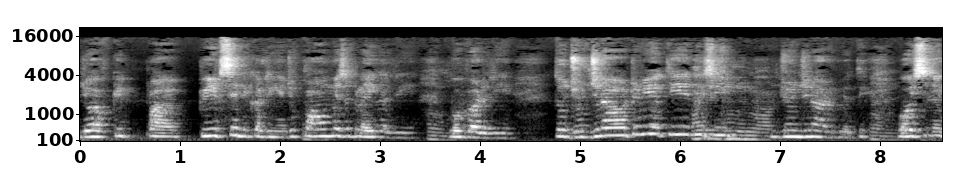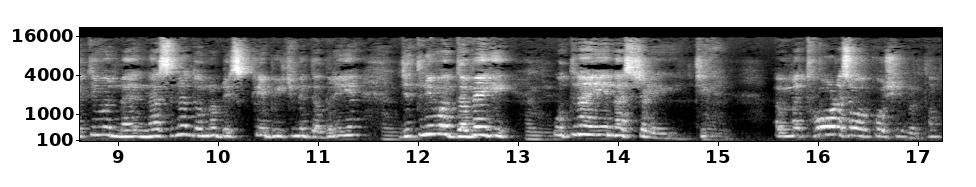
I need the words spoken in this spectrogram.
जो। आपकी पीठ से निकल रही है जो पाँव में सप्लाई कर रही है हाँ। वो बढ़ रही है। तो झुंझुनाहट भी होती है हाँ जैसी झुंझुनाहट। भी होती है। हाँ। वो इसलिए होती है वो नस ना दोनों डिस्क के बीच में दब रही है। हाँ। जितनी वो दबेगी हाँ उतना ये नस चढ़ेगी ठीक है अब मैं थोड़ा सा और कोशिश करता हूँ।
